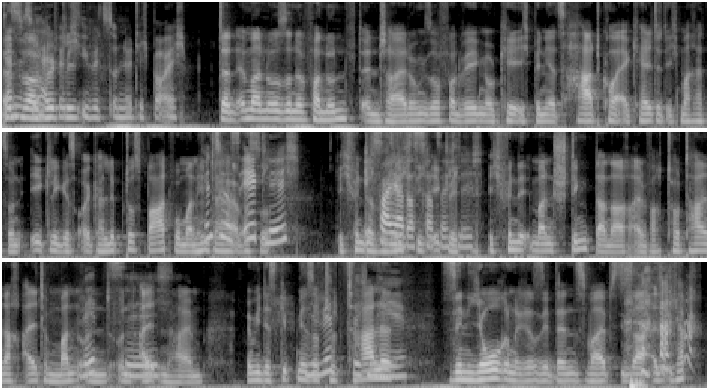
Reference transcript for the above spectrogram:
Das war halt wirklich wirklich übelst unnötig bei euch. dann immer nur so eine Vernunftentscheidung, so von wegen, okay, ich bin jetzt hardcore erkältet, ich mache jetzt so ein ekliges Eukalyptusbad, wo man Findest du hinterher das einfach eklig? So, ich finde Ich das das richtig eklig. tatsächlich. Ich finde, man stinkt danach einfach total nach altem Mann und, und. Altenheim. Irgendwie, das gibt mir so witzig, totale nee. Seniorenresidenz-Vibes. Also ich habe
